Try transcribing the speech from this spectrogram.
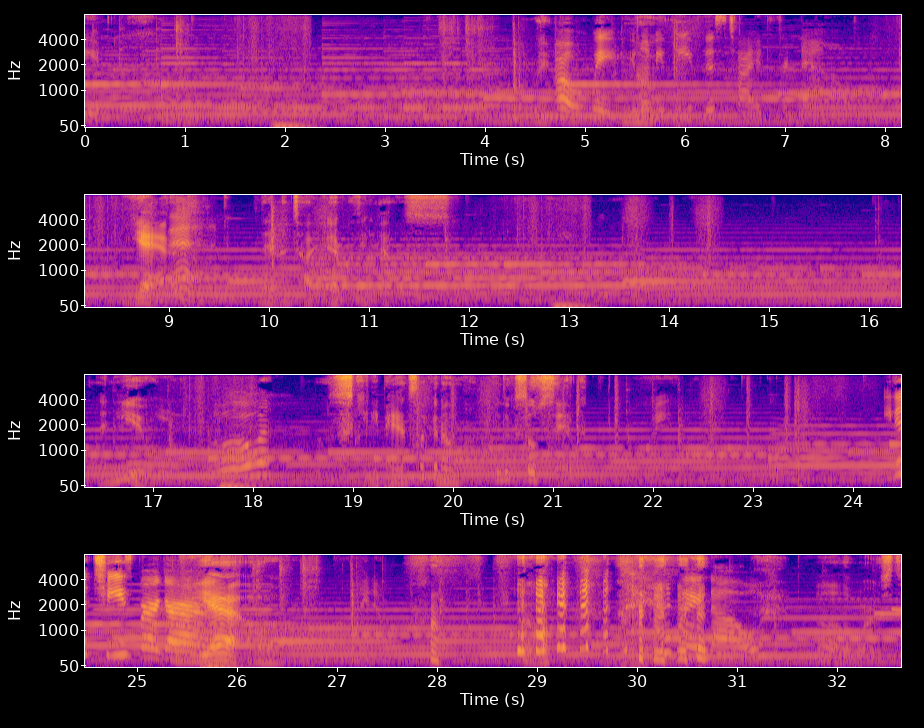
Wait, Oh, wait, you No. let me leave this now. Yeah. Then, Then untie everything else. Then you, you. skinny pants. Look at him. He looks so sick. Eat a cheeseburger. Yeah. Oh. I know. Oh. I know. oh, the worst.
